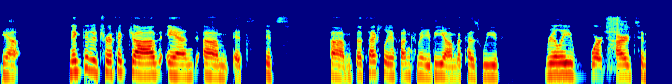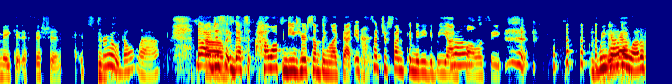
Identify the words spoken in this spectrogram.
yeah. Nick did a terrific job and um, it's, it's, um, that's actually a fun committee to be on because we've really worked hard to make it efficient. It's true, don't laugh. No, I just Um, think that's how often do you hear something like that? It's such a fun committee to be on Well, policy. We We have, have- a lot of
